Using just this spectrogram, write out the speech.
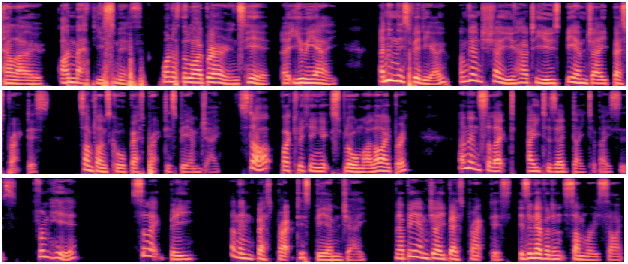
Hello, I'm Matthew Smith, one of the librarians here at UEA, and in this video I'm going to show you how to use BMJ Best Practice, sometimes called Best Practice BMJ. Start by clicking Explore My Library, and then select A to Z Databases. From here, select B, and then Best Practice BMJ. Now BMJ Best Practice is an evidence summary site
